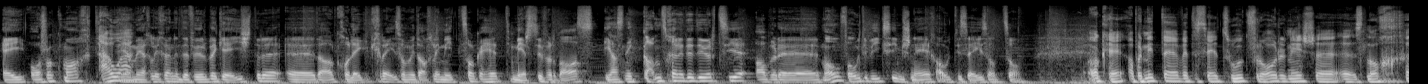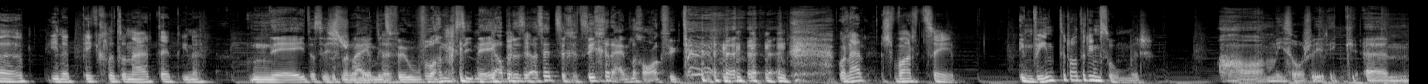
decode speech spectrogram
Hey, auch schon gemacht. Auch, ich habe mich ein bisschen dafür begeistern äh, da ein Kollegenkreis, der mich da ein bisschen mitgezogen hat. Merci für das. Ich konnte es nicht ganz können durchziehen, aber äh, mal voll dabei gewesen, im Schnee, kaltes Eis und so. Okay, aber nicht, äh, wenn der See zugefroren ist, äh, ein Loch äh, reinpickelt und er dort rein. Nein, das ist ist mir mit äh. viel Aufwand. Nein, aber es, es hat sich sicher ähnlich angefühlt. Und dann Schwarzsee. Im Winter oder im Sommer? ah, mir so schwierig. Ähm,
